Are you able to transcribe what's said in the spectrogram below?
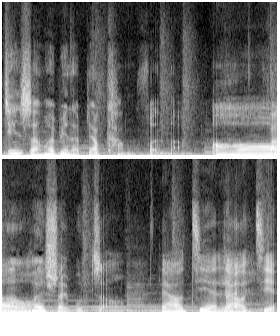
精神会变得比较亢奋了，哦反而会睡不着。了解了解。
